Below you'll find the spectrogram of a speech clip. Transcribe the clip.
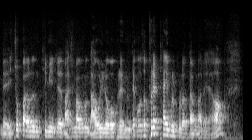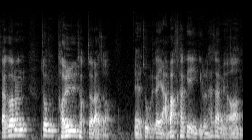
네, 이쪽 빠른 팀이 이제 마지막으로 나오려고 그랬는데 거기서 프랩 타임을 불렀단 말이에요. 자, 그거는 좀 덜 적절하죠. 네, 좀 우리가 야박하게 얘기를 하자면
